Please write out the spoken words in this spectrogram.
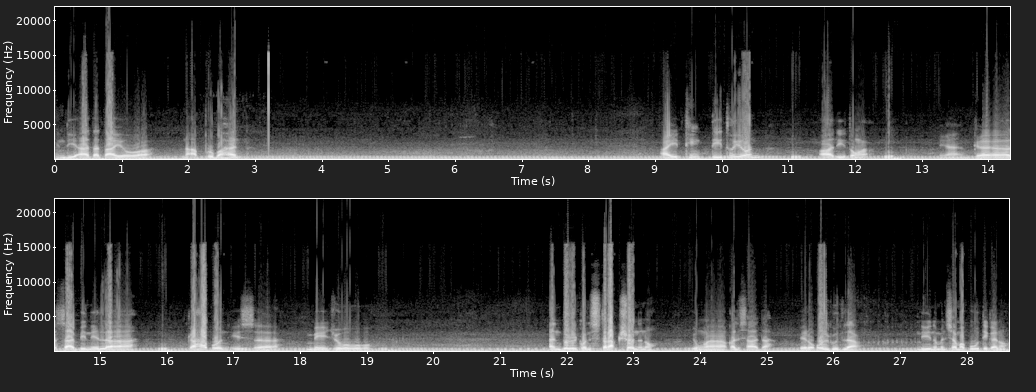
hindi ata tayo uh, naaprubahan. I think dito 'yon. Ah, dito nga. Ayan, kaya sabi nila kahapon is uh, medyo under construction ano yung uh, kalsada. Pero all good lang. Hindi naman siya maputik ano.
